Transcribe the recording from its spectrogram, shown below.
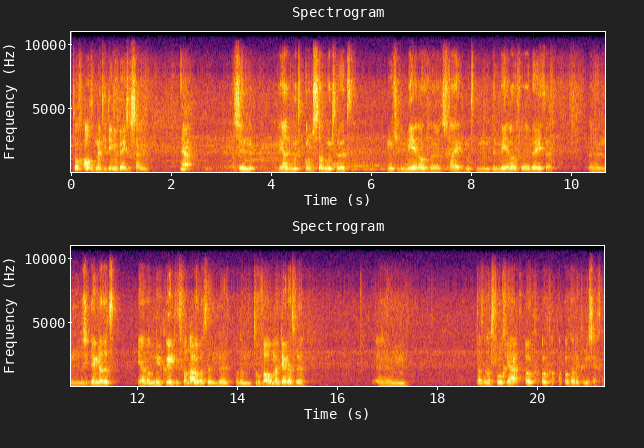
toch altijd met die dingen bezig zijn. Ja. Als in, ja, er moet constant moeten we het, moet je er meer over schrijven, moet je er meer over weten. Um, dus ik denk dat het ja, want nu klinkt het van, oh, wat een, uh, wat een toeval. Maar ik denk dat we, um, dat we dat vorig jaar ook, ook, ook hadden kunnen zeggen.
